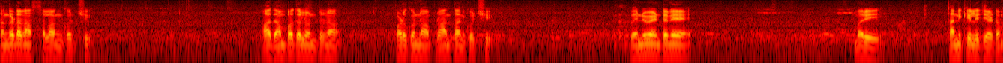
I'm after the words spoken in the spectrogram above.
సంఘటనా స్థలానికి వచ్చి ఆ దంపతులు ఉంటున్న పడుకున్న ప్రాంతానికి వచ్చి వెను వెంటనే మరి తనిఖీలు చేయటం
